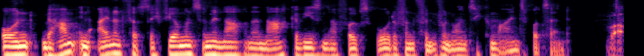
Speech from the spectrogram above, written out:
und wir haben in 41 Firmenseminaren eine nachgewiesene Erfolgsquote von 95,1 Prozent. Wow.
